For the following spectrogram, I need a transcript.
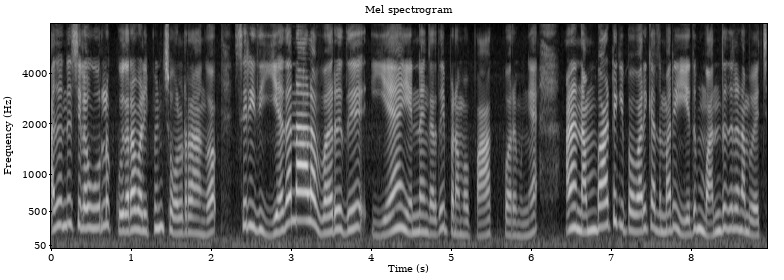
அது வந்து சில ஊரில் குதிரை வலிப்புன்னு சொல்கிறாங்க சரி இது எதனால் வருது? ஏன் என்னங்கிறத இப்போ நம்ம பார்க்க போகிறோமுங்க ஆனால் நம்ம பாட்டுக்கு இப்போ வரைக்கும் அந்த மாதிரி எதுவும் வந்ததில் நம்ம வச்ச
